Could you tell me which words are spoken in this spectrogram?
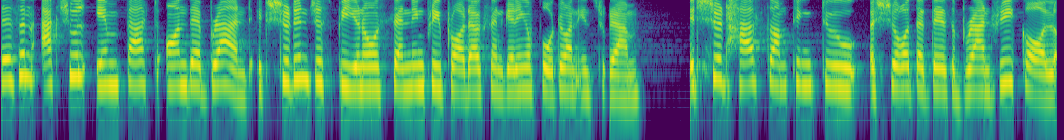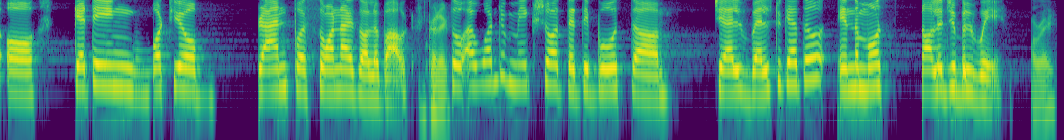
there's an actual impact on their brand. It shouldn't just be, you know, sending free products and getting a photo on Instagram. It should have something to assure that there's a brand recall or getting what your brand persona is all about. Correct. So I want to make sure that they both uh, gel well together in the most knowledgeable way. All right.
